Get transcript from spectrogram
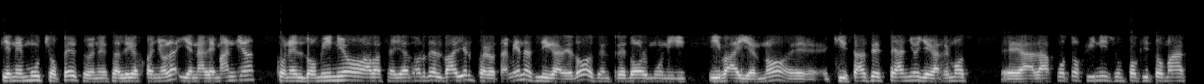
tiene mucho peso en esa liga española y en Alemania con el dominio avasallador del Bayern, pero también es liga de dos entre Dortmund y, y Bayern, ¿no? Eh, quizás este año llegaremos eh, a la foto finish un poquito más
